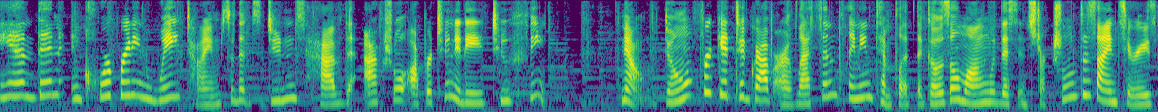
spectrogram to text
and then incorporating wait time so that students have the actual opportunity to think. Now, don't forget to grab our lesson planning template that goes along with this instructional design series,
